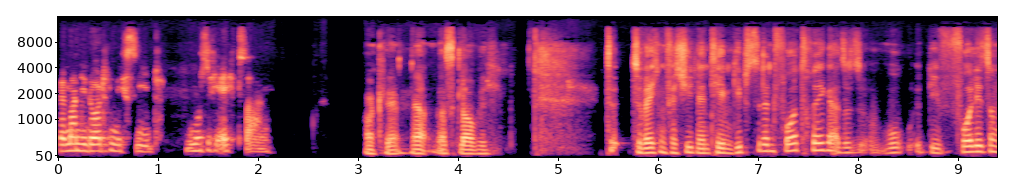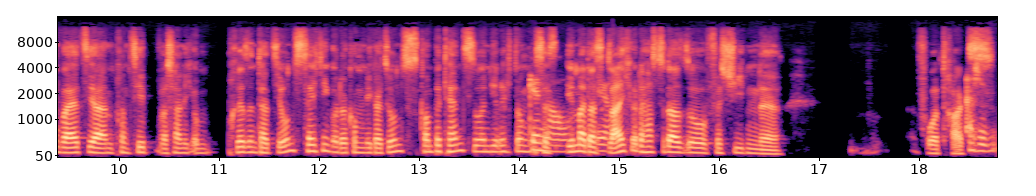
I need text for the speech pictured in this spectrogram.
wenn man die Leute nicht sieht, muss ich echt sagen. Okay, ja, das glaube ich. Zu, zu, welchen verschiedenen Themen gibst du denn Vorträge? Also wo, die Vorlesung war jetzt ja im Prinzip wahrscheinlich um Präsentationstechnik oder Kommunikationskompetenz so in die Richtung. Genau, ist das genau, immer das ja. gleiche oder hast du da so verschiedene Vortrags? Also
